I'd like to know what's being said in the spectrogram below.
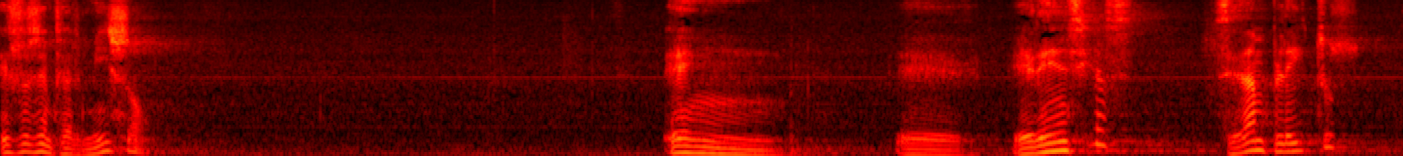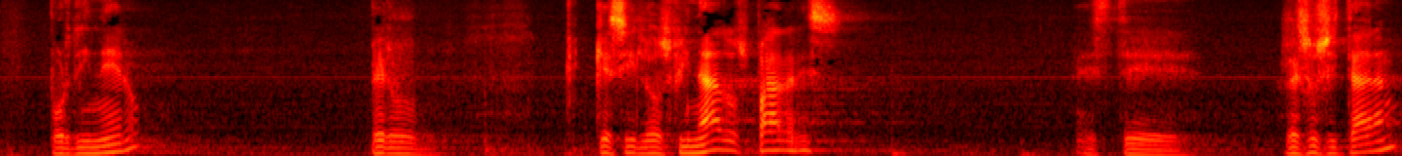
Eso es enfermizo. En eh, herencias se dan pleitos por dinero, pero que si los finados padres este, resucitaran,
